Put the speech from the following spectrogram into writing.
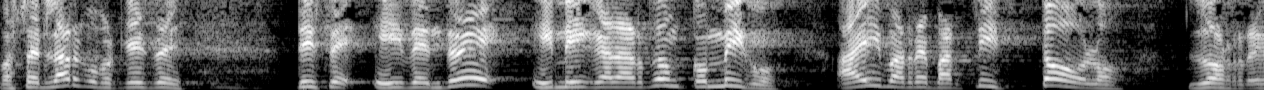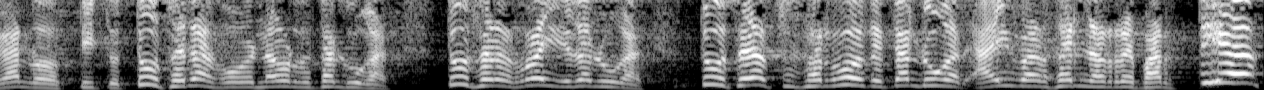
va a ser largo porque dice, dice, y vendré y mi galardón conmigo. Ahí va a repartir todos los, los regalos, los títulos. Tú serás gobernador de tal lugar, tú serás rey de tal lugar, tú serás sacerdote de tal lugar. Ahí va a ser la repartida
